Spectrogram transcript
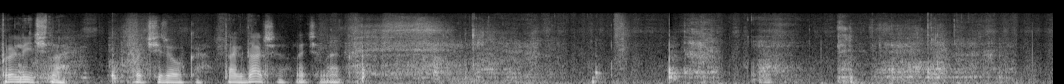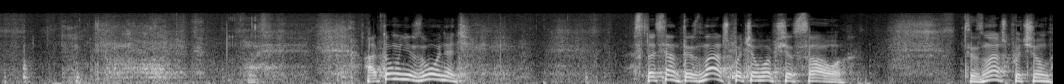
Прилична почеревка. Так, дальше начинаем. А то мені дзвонять. Стасян, ти знаєш, по чому вообще сало? Ти знаєш, по чому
